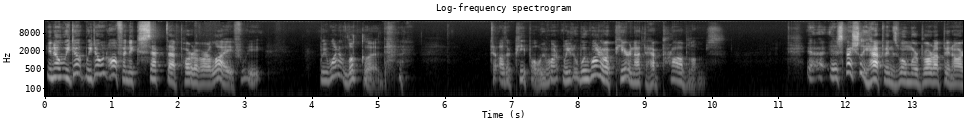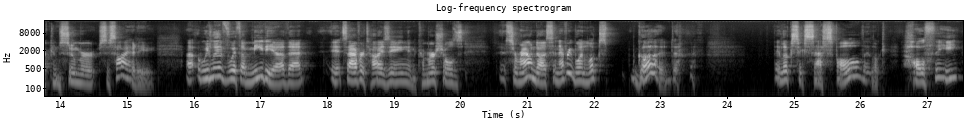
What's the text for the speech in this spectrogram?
You know, we don't we don't often accept that part of our life. We we want to look good to other people. We want we, we want to appear not to have problems. It especially happens when we're brought up in our consumer society. Uh, we live with a media that its advertising and commercials surround us, and everyone looks good. they look successful. They look healthy.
